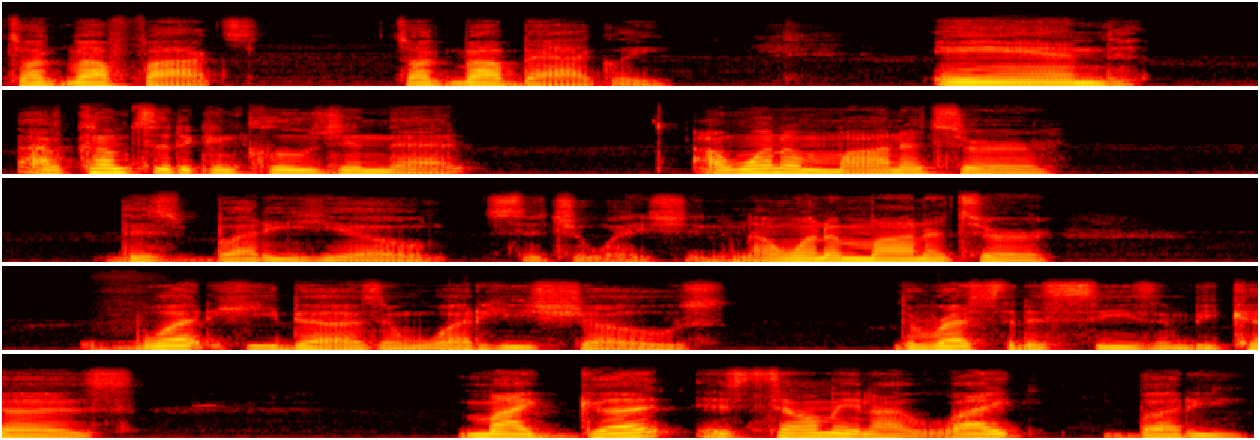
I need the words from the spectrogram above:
Talked about Fox, talked about Bagley. And I've come to the conclusion that I want to monitor this Buddy Hield situation. And I want to monitor what he does and what he shows the rest of the season because my gut is telling me, and I like Buddy,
